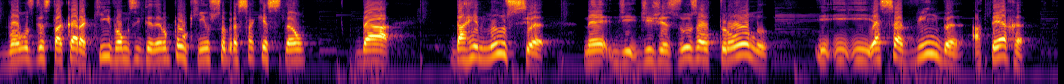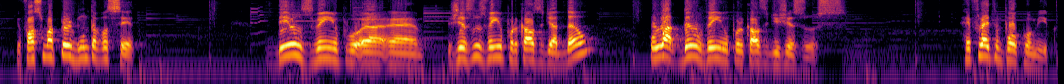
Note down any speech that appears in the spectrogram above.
Vamos destacar aqui, vamos entender um pouquinho sobre essa questão da, da renúncia né, de, de Jesus ao trono e, e, e essa vinda à terra, eu faço uma pergunta a você. Deus veio é, Jesus veio por causa de Adão ou Adão veio por causa de Jesus? Reflete um pouco comigo.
